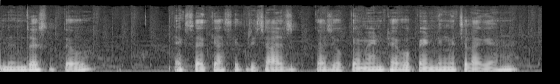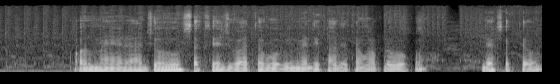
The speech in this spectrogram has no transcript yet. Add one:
देन देख सकते हो। एक सौ इक्यासी रिचार्ज का जो पेमेंट है, वो पेंडिंग में चला गया है। और मेरा जो सक्सेस हुआ था, वो भी मैं दिखा देता हूँ आप लोगों को। देख सकते हो,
